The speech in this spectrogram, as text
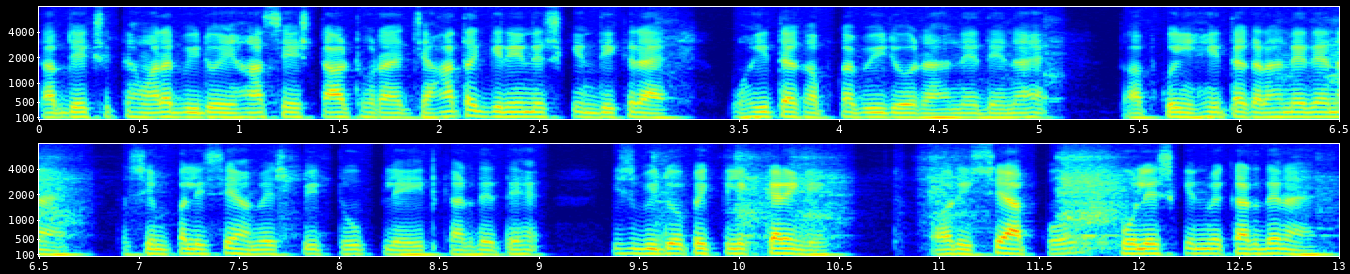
तो आप देख सकते हैं हमारा वीडियो यहाँ से स्टार्ट हो रहा है। जहाँ तक ग्रीन स्क्रीन दिख रहा है, वहीं तक आपका वीडियो रहने देना है। तो आपको यहीं तक रहने देना है। तो सिंपल इसे हम स्पीड टू प्ले इट कर देते हैं। इस वीडियो पे क्लिक करेंगे और इसे आपको फुल स्क्रीन में कर देना है।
